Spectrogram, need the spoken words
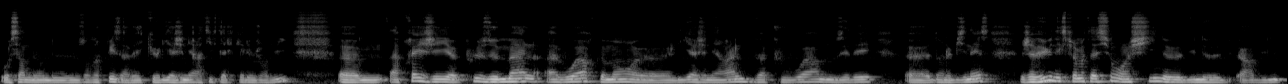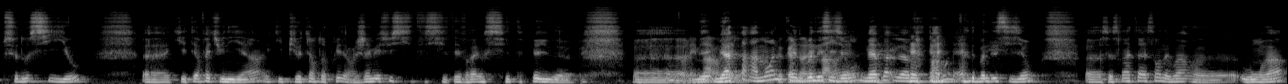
au sein de, nos entreprises avec l'IA générative telle qu'elle est aujourd'hui. après, j'ai plus de mal à voir comment l'IA générale va pouvoir nous aider dans le business. J'avais vu une expérimentation en Chine d'une pseudo CEO qui était en fait une IA et qui pilotait l'entreprise. Alors, jamais su si c'était vrai ou si c'était une. mais, apparemment, elle fait de bonnes décisions. Mais apparemment, elle de bonnes décisions. ce serait intéressant de voir où on va.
